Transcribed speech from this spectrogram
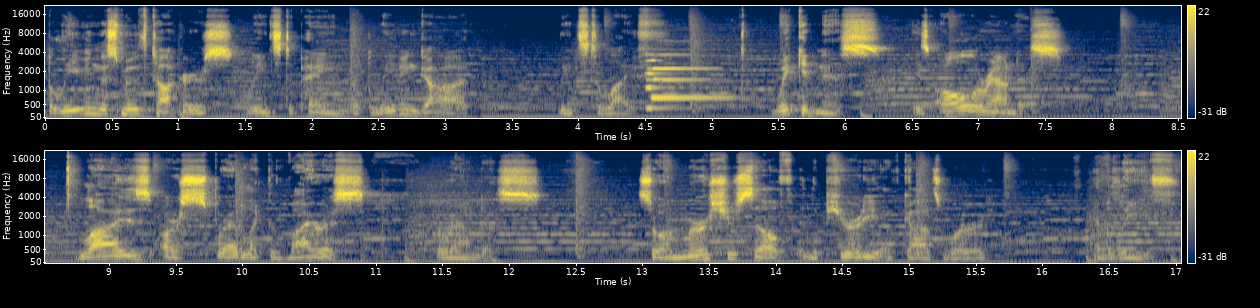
Believing the smooth talkers leads to pain, but believing God leads to life. Wickedness is all around us. Lies are spread like the virus around us. So immerse yourself in the purity of God's word and believe. So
